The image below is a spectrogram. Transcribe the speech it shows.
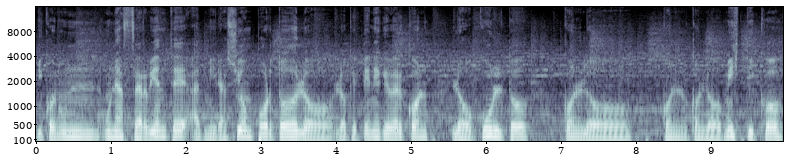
y con una ferviente admiración por todo lo, que tiene que ver con lo oculto, con lo, con lo místico,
